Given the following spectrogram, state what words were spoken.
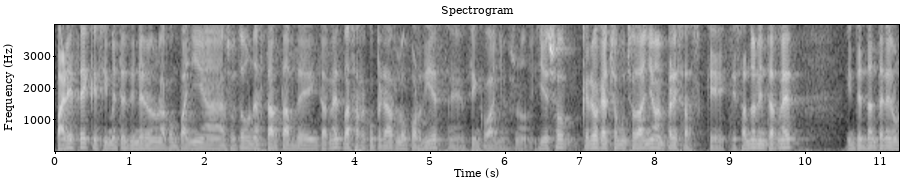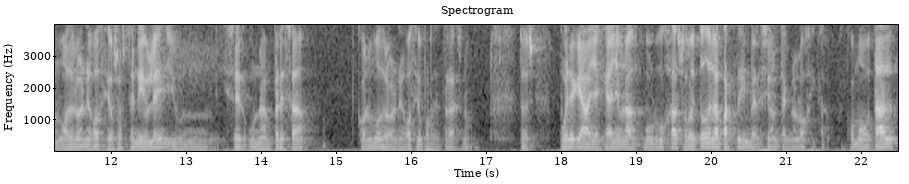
parece que si metes dinero en una compañía, sobre todo una startup de Internet, vas a recuperarlo por 10 en 5 años. ¿no? Y eso creo que ha hecho mucho daño a empresas que, estando en Internet, intentan tener un modelo de negocio sostenible y, un, y ser una empresa con un modelo de negocio por detrás. ¿no? Entonces, puede que haya, que haya una burbuja, sobre todo en la parte de inversión tecnológica. Como tal,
